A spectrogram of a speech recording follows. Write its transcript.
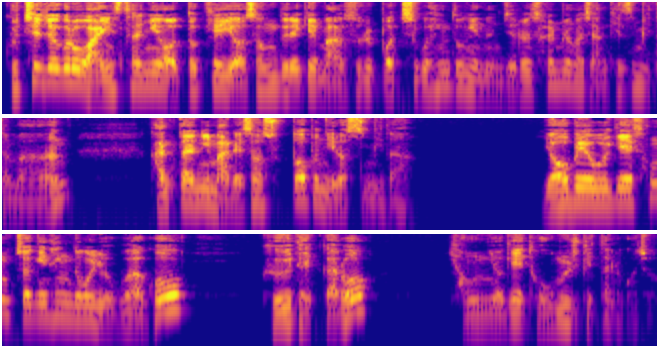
구체적으로 와인스타인이 어떻게 여성들에게 마술을 뻗치고 행동했는지를 설명하지 않겠습니다만 간단히 말해서 수법은 이렇습니다. 여배우에게 성적인 행동을 요구하고 그 대가로 경력에 도움을 주겠다는 거죠.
